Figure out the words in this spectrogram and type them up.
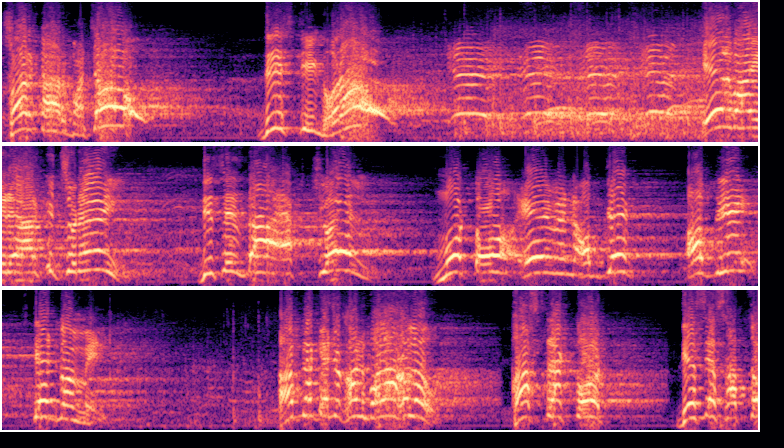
সরকার বাঁচাও, দৃষ্টি ঘোরাও। এর বাইরে আর কিছু নেই। This is the actual motto aim and object of the state government, আপনাকে যখন বলা হলো ফাস্ট ট্র্যাক কোর্ট দেশে সাতশো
